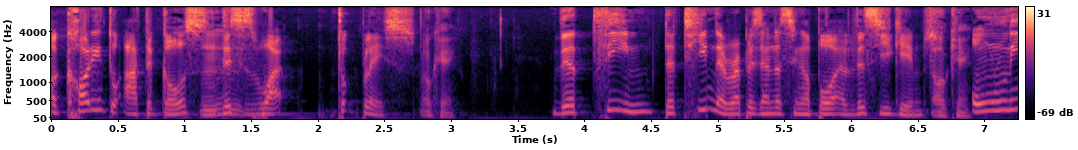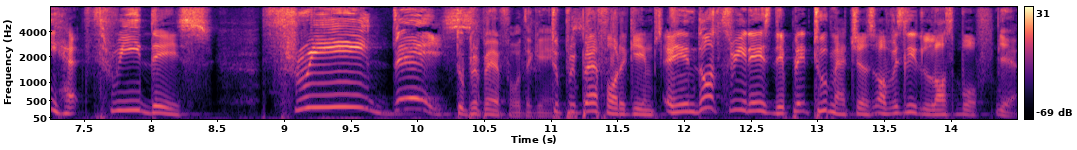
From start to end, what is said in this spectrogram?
according to articles, Mm-hmm. this is what took place. Okay. The team, the team that represented Singapore at the Sea Games, Okay. only had three days, three days To prepare for the game. to prepare for the games. And in those three days, they played two matches. Obviously, they lost both. Yeah.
